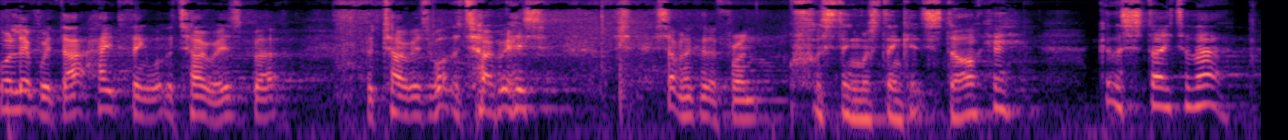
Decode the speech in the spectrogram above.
We'll live with that. Hate to think what the toe is, but the toe is what the toe is. Let's have a look at the front. This thing must think it's Starkey. Look at the state of that.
